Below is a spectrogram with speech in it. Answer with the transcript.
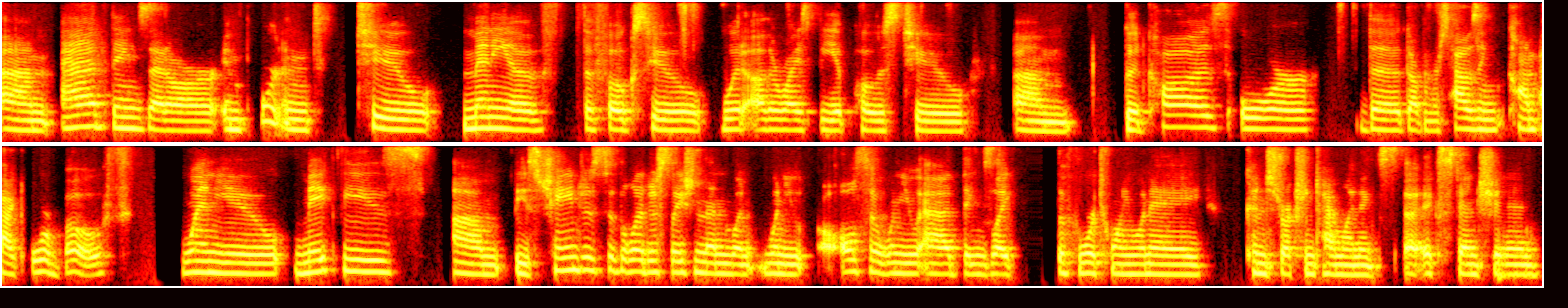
um, add things that are important to many of the folks who would otherwise be opposed to um, good cause or the governor's housing compact or both when you make these um, these changes to the legislation then when when you also when you add things like the 421a construction timeline ex, uh, extension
